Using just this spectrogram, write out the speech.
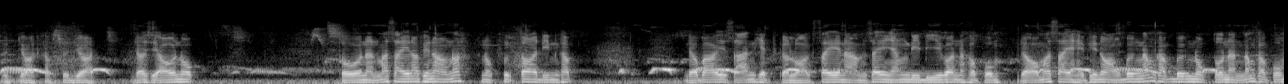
สุดยอดครับสุดยอดเดี๋ยวสิเอานกโตวนั่นมาใส่เนาะพี่น้องเนาะนกฝึกต่อดินครับ เดี๋ยวบ่าวอีสานเห็ดกระหลอกใส่น้ำใส่ยังดีๆก่อนนะครับผมเดี๋ยวเอามาใส่ให้พี่น้องเบิ้งน้ำครับเบิ้งนกตัวนั้นน้ำครับผม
